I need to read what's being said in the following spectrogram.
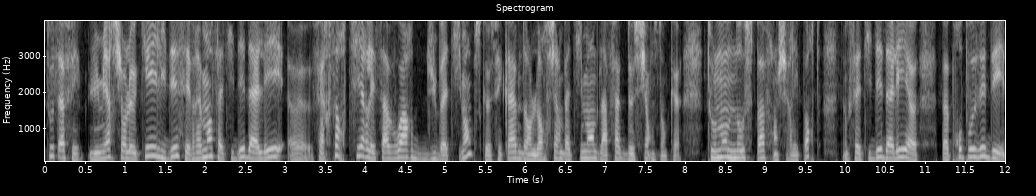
Tout à fait. Lumière sur le quai, l'idée c'est vraiment cette idée d'aller euh, faire sortir les savoirs du bâtiment, parce que c'est quand même dans l'ancien bâtiment de la fac de sciences, donc euh, tout le monde n'ose pas franchir les portes. Donc cette idée d'aller euh, bah, proposer des,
